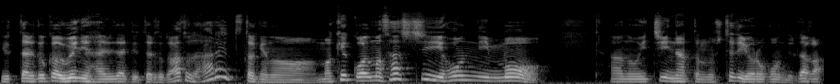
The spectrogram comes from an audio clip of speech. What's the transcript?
言ったりとか、上に入りたいって言ったりとか、あと誰って言ったっけなまあ結構、まあサッシー本人も、あの、1位になったのを知ってて喜んでる。だから、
